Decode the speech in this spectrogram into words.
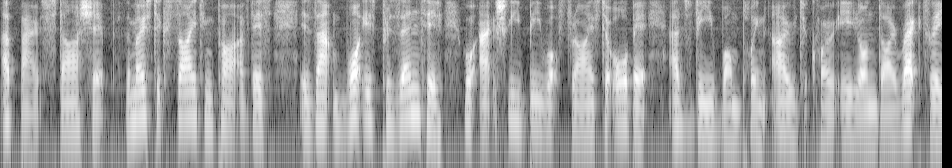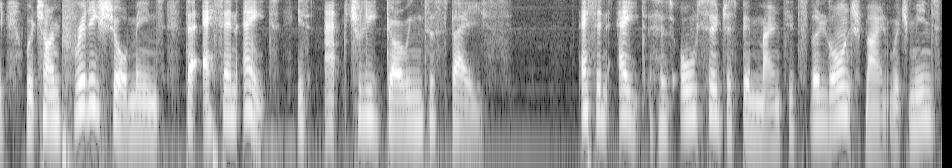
about Starship. The most exciting part of this is that what is presented will actually be what flies to orbit as V1.0, to quote Elon directly, which I'm pretty sure means that SN8 is actually going to space. SN8 has also just been mounted to the launch mount, which means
